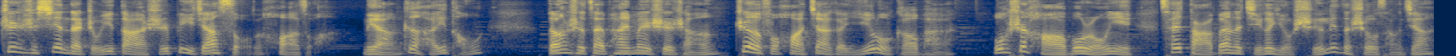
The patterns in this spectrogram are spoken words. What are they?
正是现代主义大师毕加索的画作。两个孩童，当时在拍卖市场，这幅画价格一路高攀。”我是好不容易才打败了几个有实力的收藏家，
